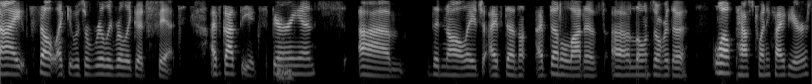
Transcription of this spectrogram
I felt like it was a really, really good fit. I've got the experience, um, the knowledge. I've done I've done a lot of uh, loans over the well past 25 years,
